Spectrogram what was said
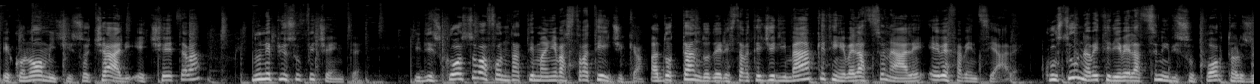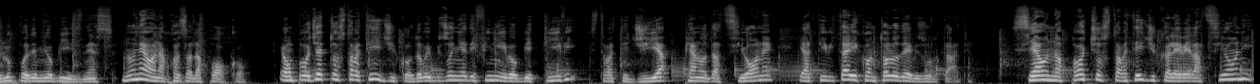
economici, sociali, eccetera, non è più sufficiente il discorso va affrontato in maniera strategica, adottando delle strategie di marketing relazionale e referenziale. Costruire una rete di relazioni di supporto allo sviluppo del mio business non è una cosa da poco. È un progetto strategico dove bisogna definire obiettivi, strategia, piano d'azione e attività di controllo dei risultati. Se hai un approccio strategico alle relazioni,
